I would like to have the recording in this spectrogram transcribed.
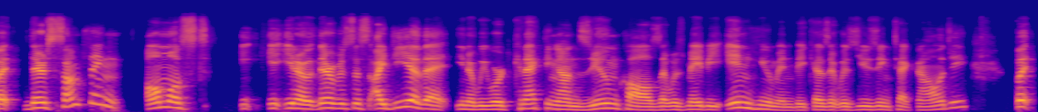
But there's something almost, you know, there was this idea that, you know, we were connecting on Zoom calls that was maybe inhuman because it was using technology. But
